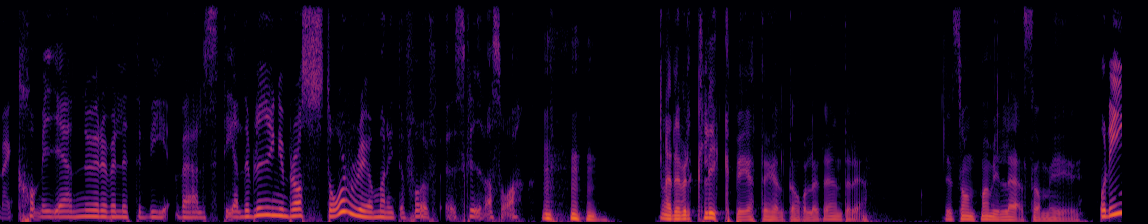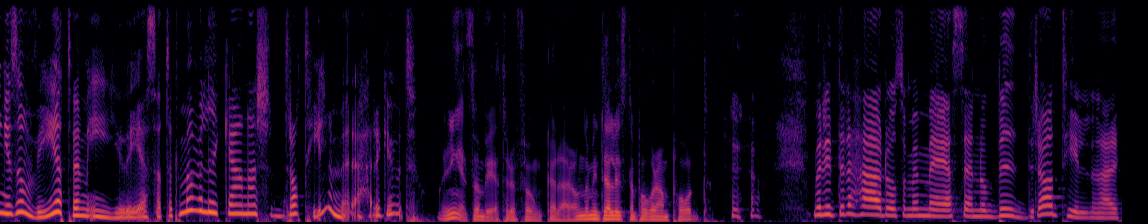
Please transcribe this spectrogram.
Men kom igen, nu är det väl lite väl stel. Det blir ju ingen bra story om man inte får skriva så. ja, det är väl klickbete helt och hållet, är det inte det? Det är sånt man vill läsa om EU. Och det är ingen som vet vem EU är, så då kan man väl lika gärna dra till med det, herregud. Det är ingen som vet hur det funkar där, om de inte har lyssnat på våran podd. Men det är inte det här då som är med sen och bidrar till den här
